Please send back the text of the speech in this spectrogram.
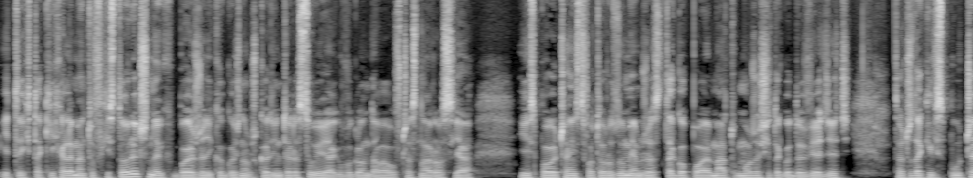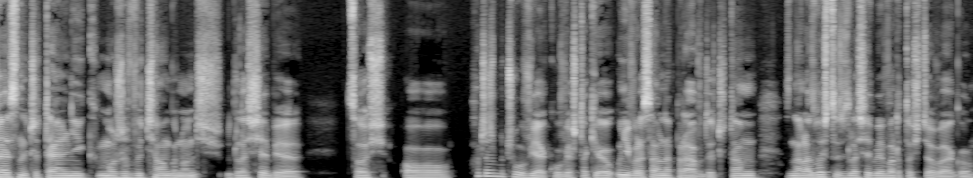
i tych takich elementów historycznych, bo jeżeli kogoś na przykład interesuje, jak wyglądała ówczesna Rosja i społeczeństwo, to rozumiem, że z tego poematu może się tego dowiedzieć, to czy taki współczesny czytelnik może wyciągnąć dla siebie coś o chociażby człowieku, wiesz, takie uniwersalne prawdy, czy tam znalazłeś coś dla siebie wartościowego?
